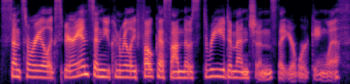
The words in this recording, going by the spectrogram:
sensorial experience and you can really focus on those three dimensions that you're working with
